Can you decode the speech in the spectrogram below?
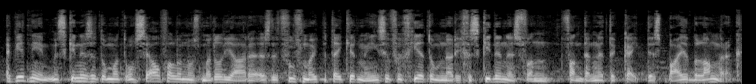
ek weet nie, miskien is dit omdat ons self al in ons middeljare is. Dit voel vir my baie keer mense vergeet om na die geskiedenis van van dinge te kyk. Dis baie belangrik.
